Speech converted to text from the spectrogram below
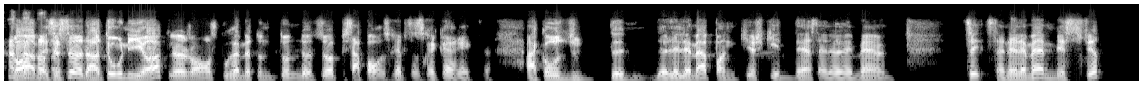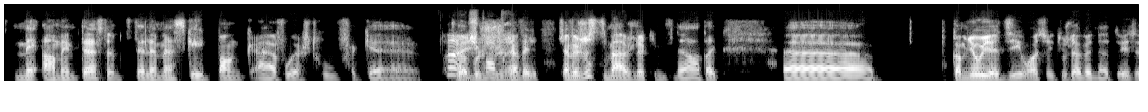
ben c'est ça, dans Tony Hawk, là, genre, je pourrais mettre une tonne de ça, puis ça passerait, puis ça serait correct. À cause du, de, de l'élément punkish qui est dedans, c'est un élément. C'est un élément misfit, mais en même temps, c'est un petit élément skate punk à la fois, je trouve. Fait que. Ouais. J'avais j'avais juste cette image-là qui me venait en tête. Euh, comme Yo il a dit, ouais, c'est tout, je l'avais noté. tu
